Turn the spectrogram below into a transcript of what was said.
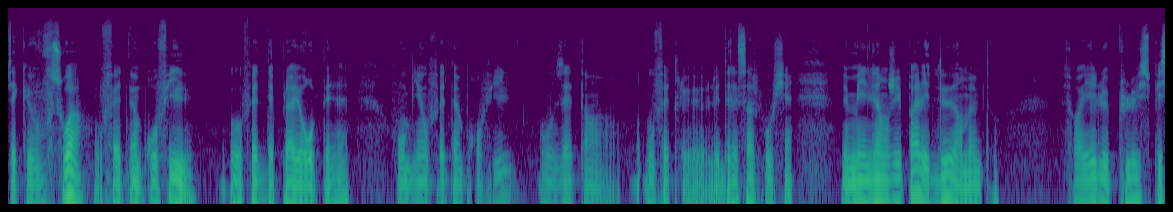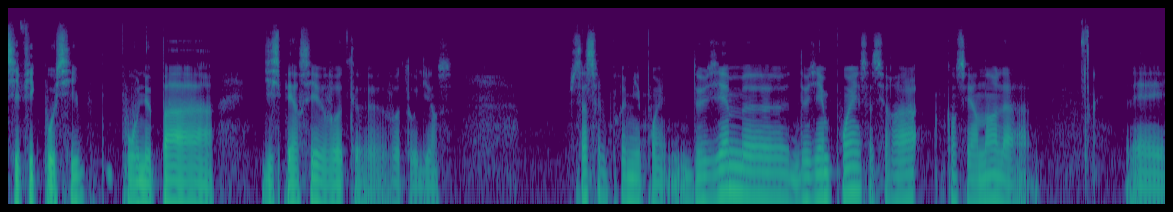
c'est que vous, soit vous faites un profil, vous faites des plats européens, ou bien vous faites un profil, vous, êtes en, vous faites le, dressage pour chien. Ne mélangez pas les deux en même temps. Soyez le plus spécifique possible pour ne pas disperser votre, votre audience. Ça, c'est le premier point. Deuxième, euh, deuxième point, ça sera concernant la, les,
